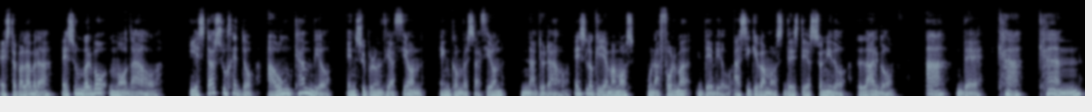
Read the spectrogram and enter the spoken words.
Esta palabra es un verbo modal y está sujeto a un cambio en su pronunciación en conversación natural. Es lo que llamamos una forma débil. Así que vamos desde el sonido largo a de ka, can,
